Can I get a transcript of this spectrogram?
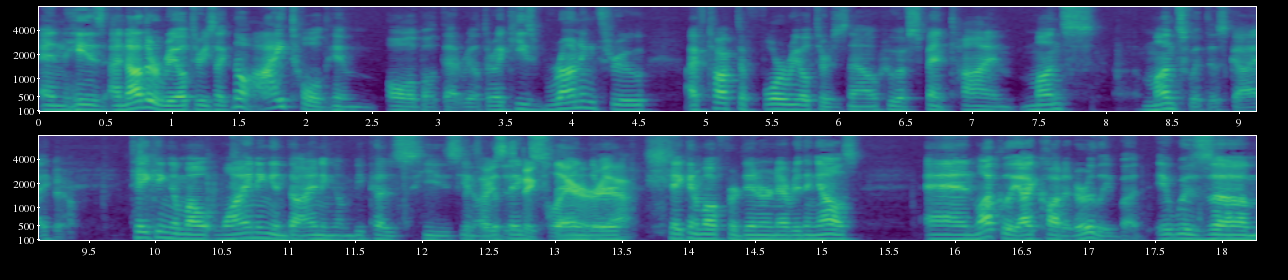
And his another realtor, he's like, no, I told him all about that realtor. Like he's running through. I've talked to four realtors now who have spent time months months with this guy. Yeah taking him out, wining and dining him because he's you know the big, big player, spender, yeah. taking him out for dinner and everything else. And luckily, I caught it early, but it was um,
